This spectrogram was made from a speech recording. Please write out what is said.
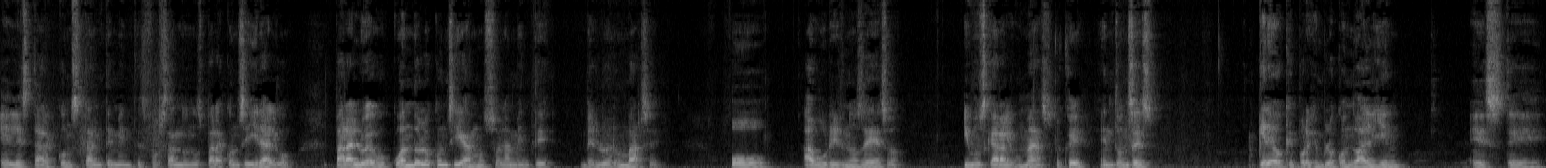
el estar constantemente esforzándonos para conseguir algo, para luego, cuando lo consigamos, solamente verlo derrumbarse o aburrirnos de eso y buscar algo más. Entonces, creo que, por ejemplo, cuando alguien este,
